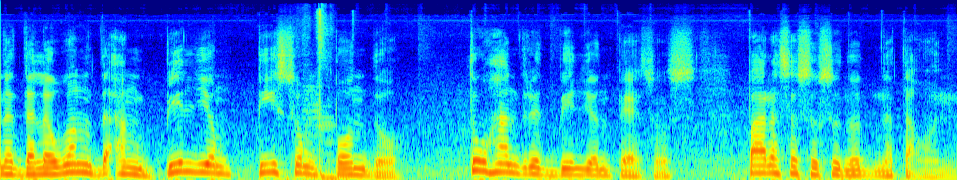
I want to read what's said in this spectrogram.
na dalawang daang bilyong pisong pondo, 200 billion pesos, para sa susunod na taon.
